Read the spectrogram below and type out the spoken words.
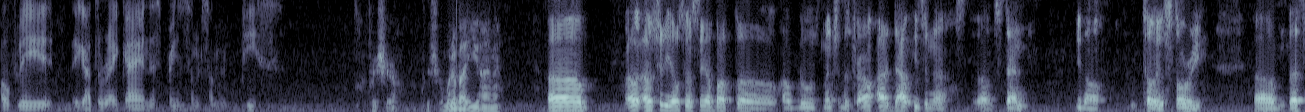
hopefully they got the right guy, and this brings some some peace. For sure. For sure. What about you, Jaime? Um, well, actually, I was going to say about the how Blue mentioned the trial. I doubt he's going to uh, stand, you know, tell his story. Um, that's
